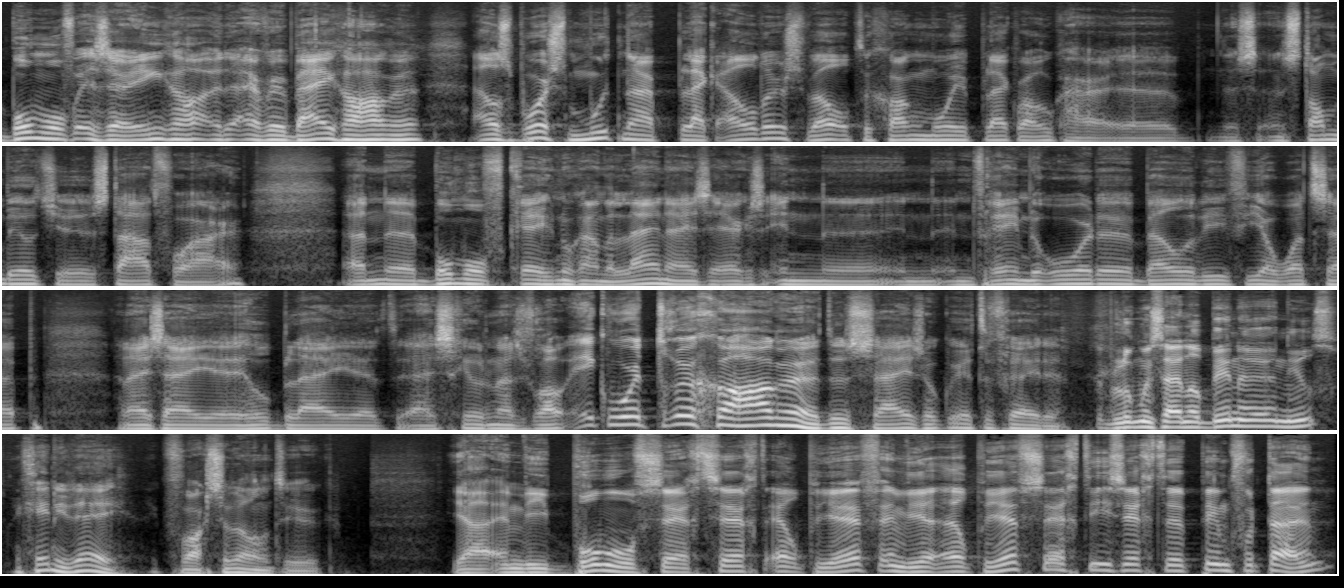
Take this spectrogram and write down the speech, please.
Bomhof is er, er weer bij gehangen. Els Borst moet naar plek elders. Wel op de gang, mooie plek waar ook haar, eh, dus een standbeeldje staat voor haar. En eh Bomhof kreeg nog aan de lijn. Hij is ergens in, eh, in, in vreemde oorden, belde die via WhatsApp. En hij zei heel blij, hij schreeuwde naar zijn vrouw, ik word teruggehangen. Dus hij is ook weer tevreden. De bloemen zijn al binnen, Niels? Geen idee. Ik verwacht ze wel natuurlijk. Ja, en wie Bomhoff zegt, zegt LPF. En wie LPF zegt, die zegt eh, Pim Fortuyn.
